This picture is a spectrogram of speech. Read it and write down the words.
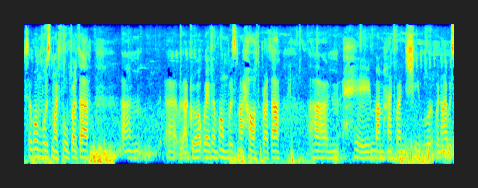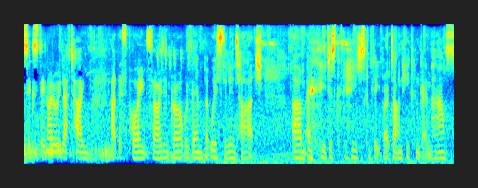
so one was my full brother um, uh, that I grew up with, and one was my half brother, um, who mum had when she when I was 16. I'd already left home at this point, so I didn't grow up with him, but we're still in touch. Um, and he just he just completely broke down. He couldn't get in the house.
